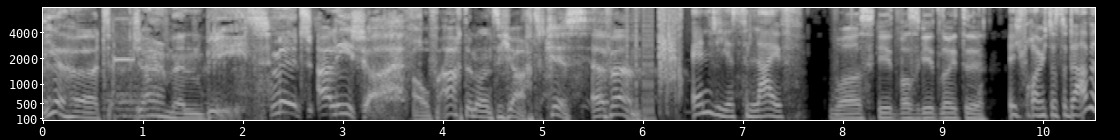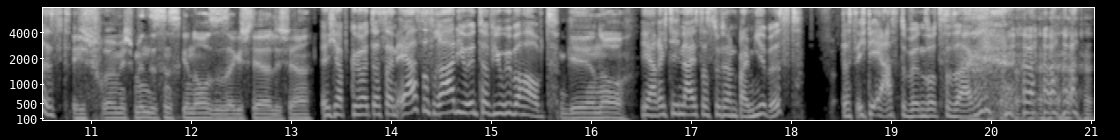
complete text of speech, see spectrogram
Ihr hört German Beat mit Alicia auf 98.8 KISS FM. Angie ist live. Was geht, was geht, Leute? Ich freue mich, dass du da bist. Ich freue mich mindestens genauso, sage ich dir ehrlich, ja. Ich habe gehört, das ist dein erstes Radiointerview überhaupt. Genau. Ja, richtig nice, dass du dann bei mir bist. Dass ich die Erste bin sozusagen.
